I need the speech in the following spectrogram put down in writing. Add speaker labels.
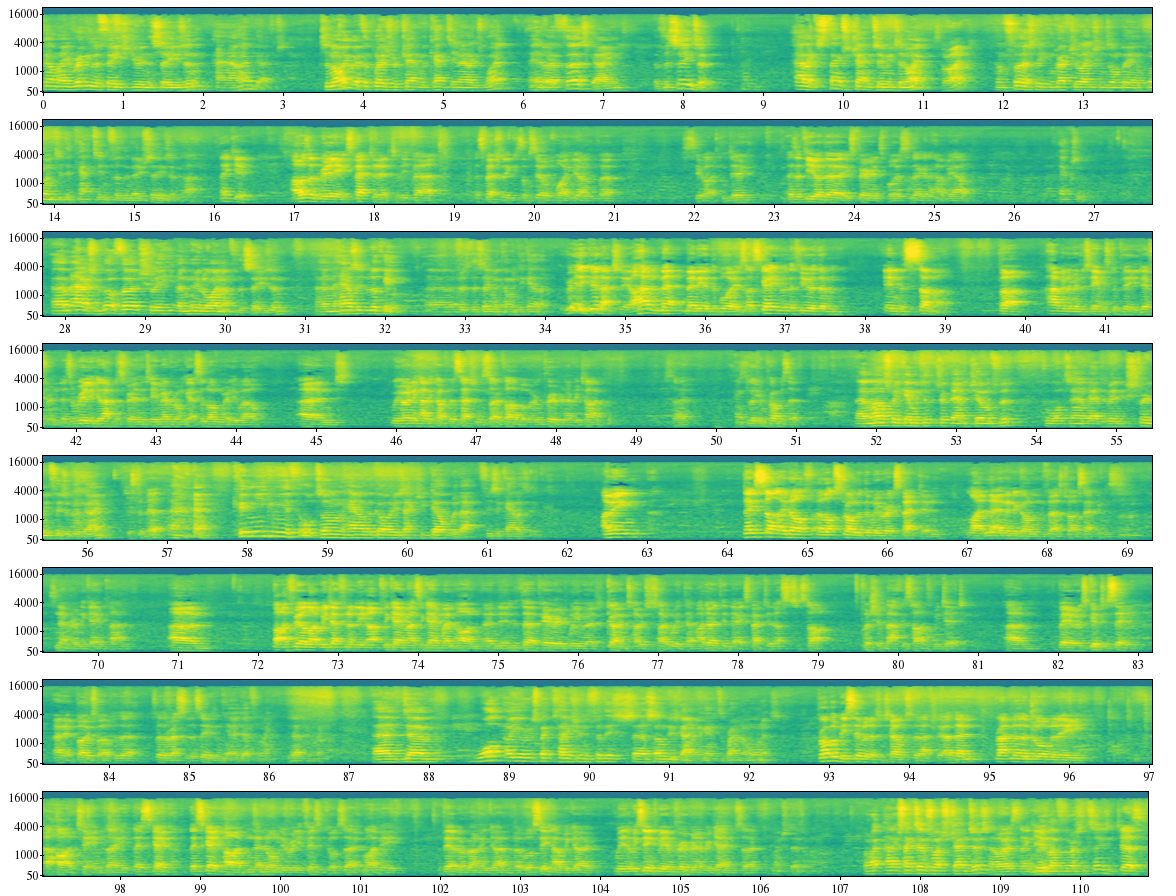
Speaker 1: become a regular feature during the season at our home games. Tonight we have the pleasure of chatting with Captain Alex Whyte ahead of our first game of the season. Alex, thanks for chatting to me tonight.
Speaker 2: It's alright.
Speaker 1: And firstly, congratulations on being appointed the captain for the new season.
Speaker 2: Ah, thank you. I wasn't really expecting it to be fair, especially because I'm still quite young, but see what I can do. There's a few other experienced boys, so they're going to help me out.
Speaker 1: Excellent. Um, Alex, we've got virtually a new lineup for the season, and how's it looking uh, as the team are coming together?
Speaker 2: Really good actually. I haven't met many of the boys. I skated with a few of them in the summer, but having them in the team is completely different. There's a really good atmosphere in the team. Everyone gets along really well, and we've only had a couple of sessions so far, but we're improving every time. So
Speaker 1: Thank
Speaker 2: it's looking promising.
Speaker 1: Um, last weekend we took the trip down to Chelmsford for what turned out to be an extremely physical game.
Speaker 2: Just a bit.
Speaker 1: Can you give me your thoughts on how the guys actually dealt with that physicality?
Speaker 2: I mean, they started off a lot stronger than we were expecting, like letting in a goal in the first 12 seconds. It's never in the game plan. Um, but I feel like we definitely upped the game as the game went on, and in the third period we were going toe to toe with them. I don't think they expected us to start pushing back as hard as we did. Um, but it was good to see, and it bodes well for the for the rest of the season.
Speaker 1: Yeah, definitely, definitely. And um, what are your expectations for this uh, Sunday's game against the Bracknell Hornets?
Speaker 2: Probably similar to Chelmsford actually. And then Bracknell are normally a hard team. They they skate they skate hard and they're normally really physical, so it might be a bit of a run and gun, but we'll see how we go. We, we seem to be improving every game, so
Speaker 1: Most definitely. All right, Alex, thanks ever so much for chatting to us.
Speaker 2: no worries, thank
Speaker 1: and
Speaker 2: you.
Speaker 1: Good luck for the rest of the season.
Speaker 2: Cheers.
